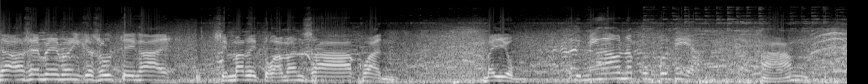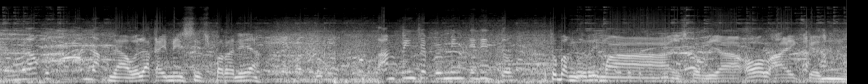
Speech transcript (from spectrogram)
na ang siyempre mo ikasulti nga eh, si Marito aman sa kwan, bayog. Dimingaw na po ko niya. Ang Dimingaw ko anak. na wala kay message para niya. Amping sa perminti dito. Ito bang ma istorya. All I can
